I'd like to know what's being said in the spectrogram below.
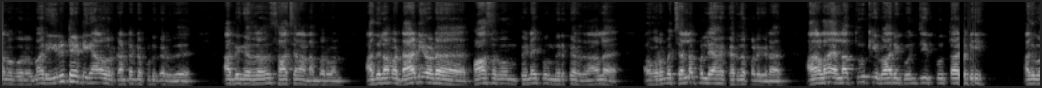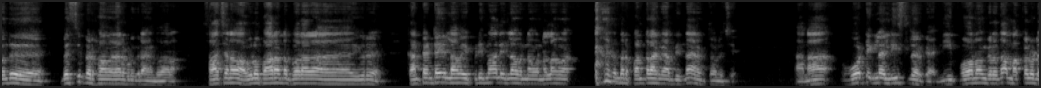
நமக்கு ஒரு மாதிரி இரிட்டேட்டிங்கான ஒரு கண்டென்ட்டை கொடுக்கறது அப்படிங்கிறதுல வந்து சாச்சனா நம்பர் ஒன் அது இல்லாம டாடியோட பாசமும், பிணைப்பும் இருக்கிறதுனால அவங்க ரொம்ப செல்லப்பிள்ளையாக கருதப்படுகிறார். அதனாலதான் எல்லாம் தூக்கி வாரி கொஞ்சி கூத்தாடி அதுக்கு வந்து பெஸ்ட் பெர்ஃபார்மர் வேற கொடுக்குறாங்க இந்த வாரம். சாச்சனாவை அவ்ளோ பாராட்ட போறாரா இவரு? கன்டென்ட்டே இல்லாம இப்படிமான்னு இல்லாம ஒன்ன ஒன்னெல்லாம் இந்த மாதிரி பண்றாங்க அப்படின்னு தான் எனக்கு தோணுச்சு. ஆனா ஓட்டிங்ல லீஸ்ட்ல இருக்க. நீ போணுங்கிறது தான் மக்களோட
